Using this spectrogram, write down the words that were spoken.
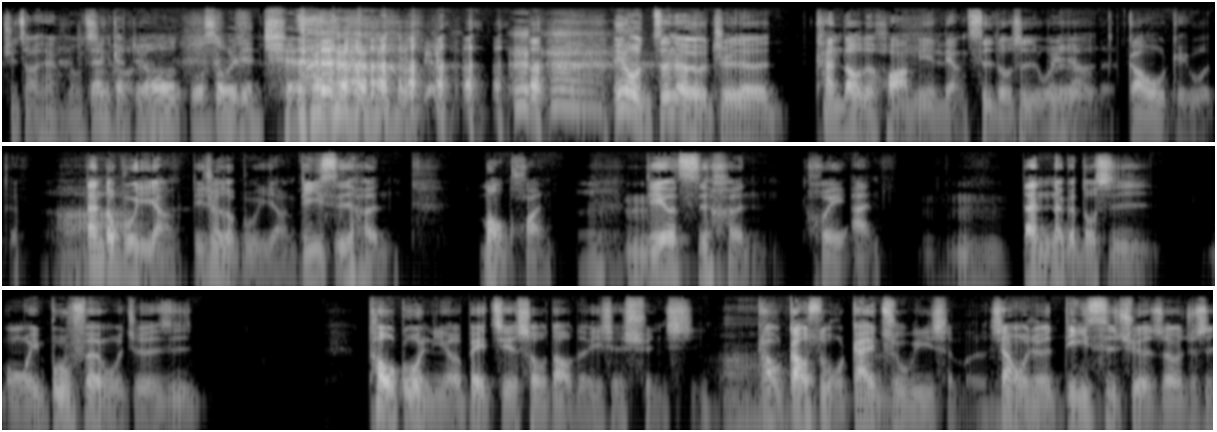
去找一下什么东西。这样感觉要多收一点钱，因为我真的有觉得看到的画面两次都是我的高我给我的，但都不一样，的确都不一样。第一次很梦幻，嗯，第二次很灰暗，嗯嗯，但那个都是某一部分，我觉得是透过你而被接受到的一些讯息，告告诉我该注意什么了。像我觉得第一次去的时候，就是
